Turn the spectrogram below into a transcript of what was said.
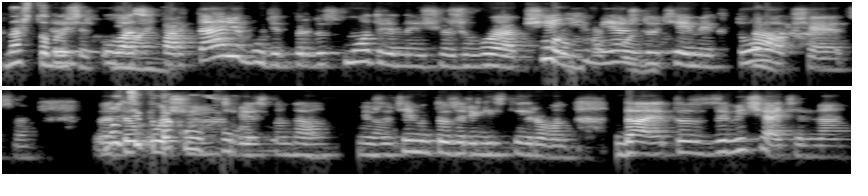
на что То обращать есть у вас в портале будет предусмотрено еще живое общение Форум между такой. теми, кто да. общается. Ну, это типа очень интересно, форума. да, между теми, кто зарегистрирован. Да, это замечательно.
